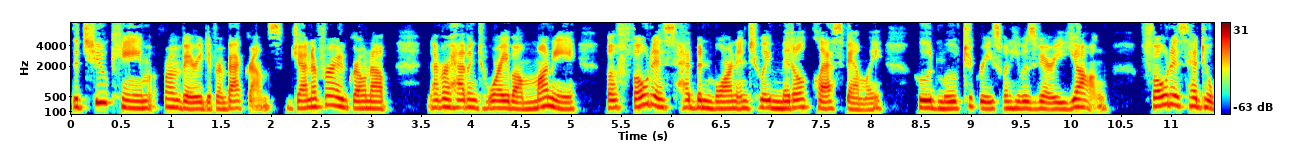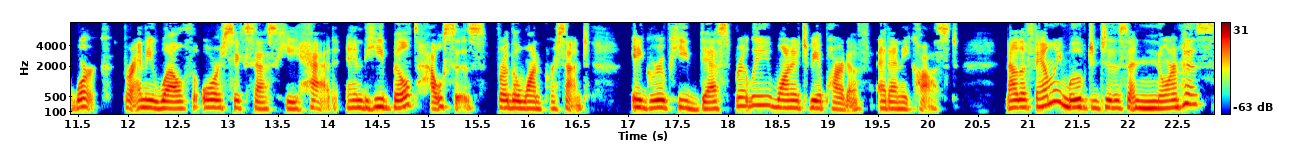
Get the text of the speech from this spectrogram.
The two came from very different backgrounds. Jennifer had grown up never having to worry about money, but Fotis had been born into a middle class family who'd moved to Greece when he was very young. Fotis had to work for any wealth or success he had, and he built houses for the 1%, a group he desperately wanted to be a part of at any cost. Now, the family moved into this enormous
